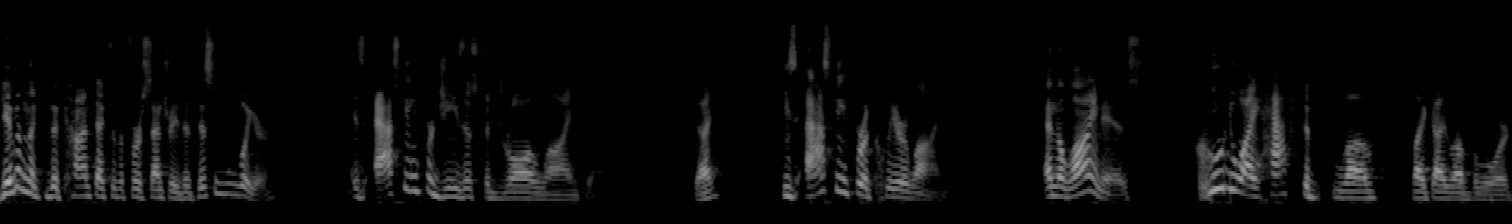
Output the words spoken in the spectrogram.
given the, the context of the first century, that this lawyer is asking for Jesus to draw a line for him. Okay? He's asking for a clear line. And the line is who do I have to love like I love the Lord?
